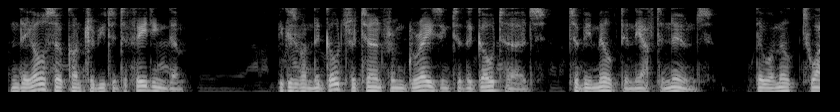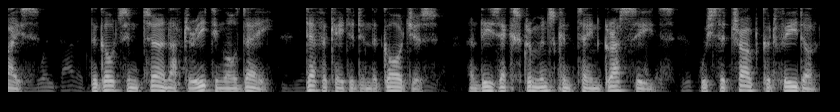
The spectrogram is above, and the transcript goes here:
And they also contributed to feeding them, because when the goats returned from grazing to the goat herds to be milked in the afternoons, they were milked twice. The goats, in turn, after eating all day, defecated in the gorges, and these excrements contained grass seeds, which the trout could feed on,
